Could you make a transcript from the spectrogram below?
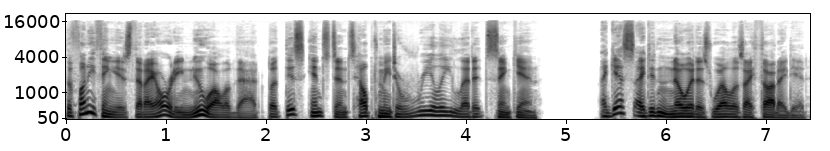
The funny thing is that I already knew all of that, but this instance helped me to really let it sink in. I guess I didn't know it as well as I thought I did.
